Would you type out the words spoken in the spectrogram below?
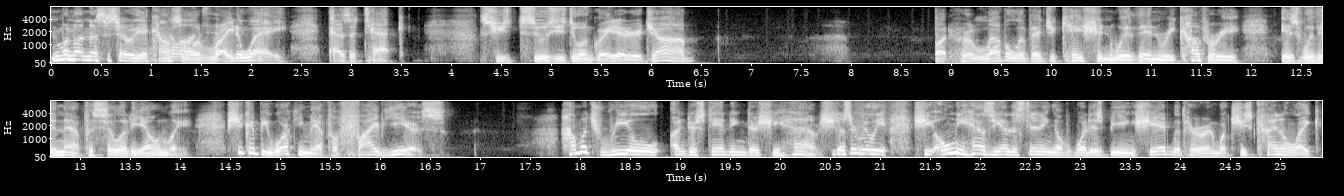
well, not necessarily a counselor tech. right away, as a tech. She's Susie's doing great at her job, but her level of education within recovery is within that facility only. She could be working there for five years. How much real understanding does she have? She doesn't really. She only has the understanding of what is being shared with her and what she's kind of like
